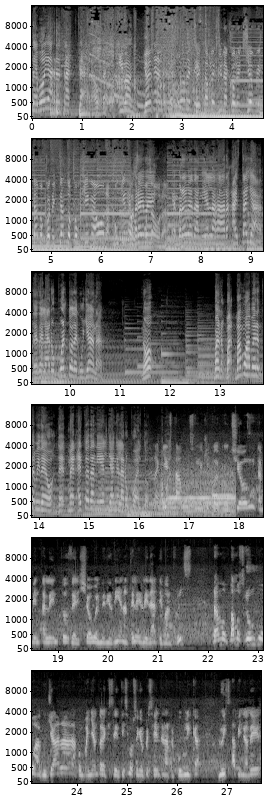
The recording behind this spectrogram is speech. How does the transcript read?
te voy a retractar ahora. Iván, yo estoy... Se establece una conexión. Estamos conectando con quién ahora. ¿Con quién lo En hacemos breve, ahora? en breve, Daniel Lajara. Ahí está ya, desde el aeropuerto de Guyana. ¿No? Bueno, va- vamos a ver este video. De- mira, esto es Daniel ya en el aeropuerto. Aquí estamos, un equipo de producción y también talentos del show El Mediodía, la telerealidad de Van Ruiz. Vamos, vamos rumbo a Guyana acompañando al excelentísimo señor presidente de la República, Luis Abinader.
